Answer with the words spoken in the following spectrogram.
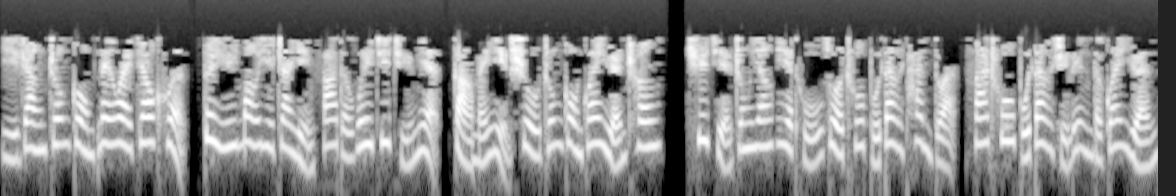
已让中共内外交困。对于贸易战引发的危机局面，港媒引述中共官员称。曲解中央意图、做出不当判断、发出不当指令的官员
